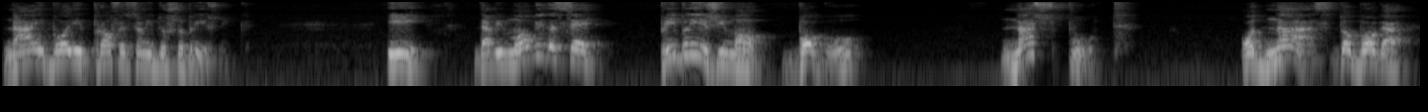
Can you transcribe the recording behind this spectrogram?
najbolji profesionalni dušobrižnik. I da bi mogli da se približimo Bogu, naš put od nas do Boga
